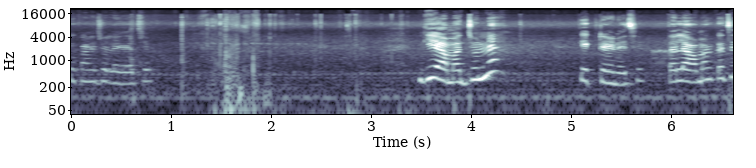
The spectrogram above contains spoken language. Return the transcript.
দোকানে চলে গেছে। গিয়ে আমার জন্যে কেকটা এনেছে। তাহলে আমার কাছে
